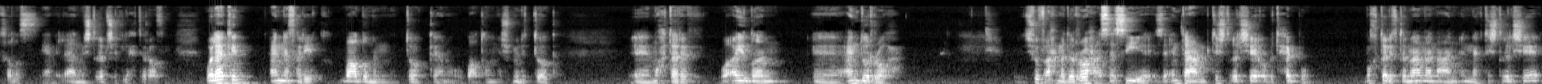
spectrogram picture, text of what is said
خلص. يعني الآن نشتغل بشكل احترافي. ولكن عندنا فريق بعضه من التوك كانوا وبعضهم مش من التوك آه، محترف. وأيضا آه، عنده الروح. شوف أحمد الروح أساسية. إذا أنت عم تشتغل شيء وبتحبه مختلف تماما عن إنك تشتغل شيء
